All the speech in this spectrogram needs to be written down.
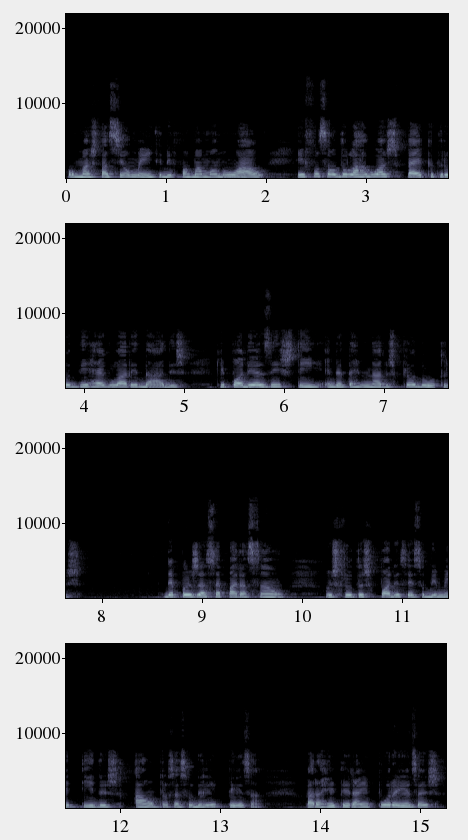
ou mais facilmente de forma manual em função do largo espectro de irregularidades que pode existir em determinados produtos. Depois da separação, os frutos podem ser submetidos a um processo de limpeza para retirar impurezas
